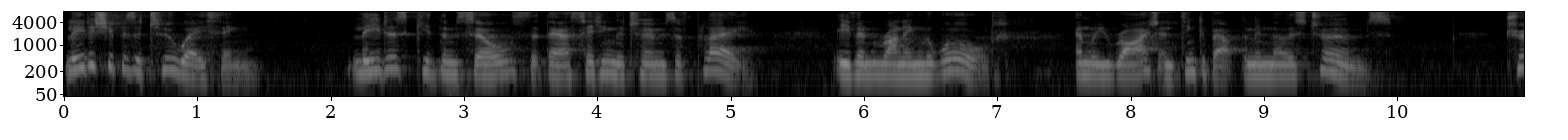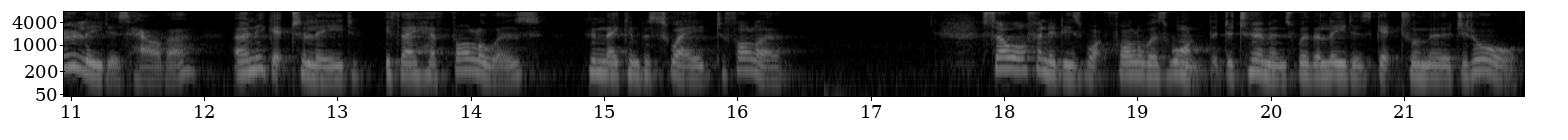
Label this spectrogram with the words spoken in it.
Leadership is a two way thing. Leaders kid themselves that they are setting the terms of play even running the world, and we write and think about them in those terms. True leaders, however, only get to lead if they have followers whom they can persuade to follow. So often it is what followers want that determines whether leaders get to emerge at all.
